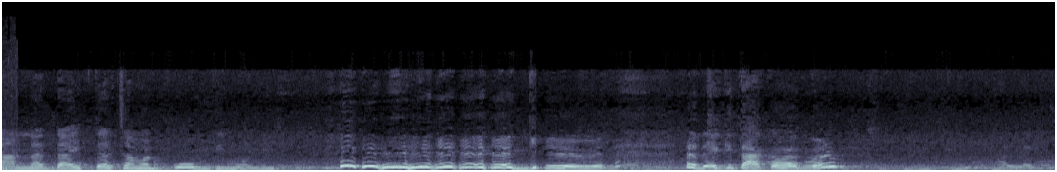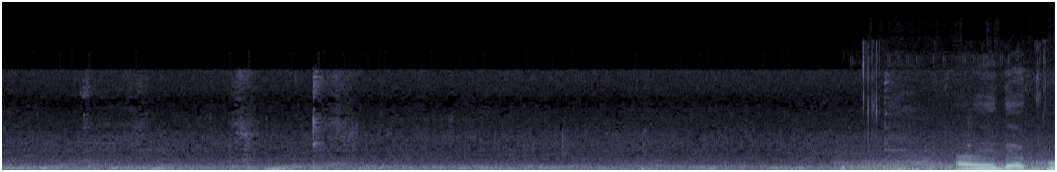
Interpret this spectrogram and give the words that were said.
রান্নার দায়িত্ব আছে আমার বৌদি মনি দেখি তাকাও একবার। আর এই দেখো,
